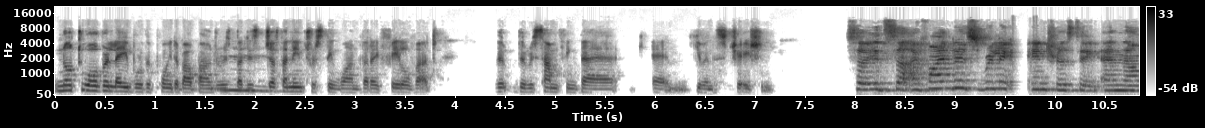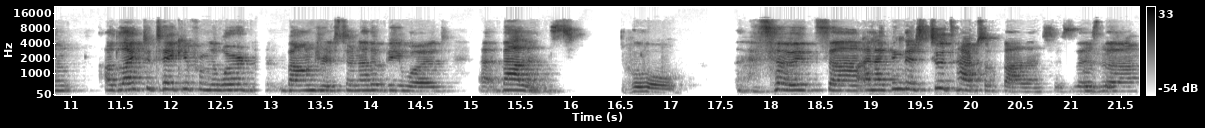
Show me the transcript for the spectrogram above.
Not to overlabor the point about boundaries, mm. but it's just mm. an interesting one that I feel that there, there is something there um, given the situation. So it's uh, I find this really interesting, and um, I'd like to take you from the word boundaries to another B word, uh, balance. Oh. So it's uh, and I think there's two types of balances. There's mm-hmm. the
